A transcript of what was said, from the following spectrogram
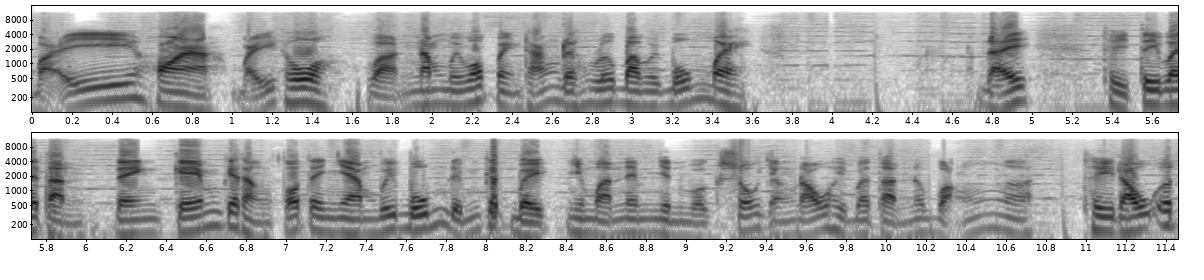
7 hòa 7 thua và 51 bàn thắng để không lưới 34 bàn. Đấy, thì tuy Brighton đang kém cái thằng Tottenham với 4 điểm cách biệt, nhưng mà anh em nhìn vào số trận đấu thì Brighton nó vẫn ờ, thi đấu ít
